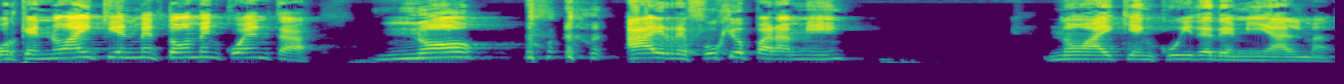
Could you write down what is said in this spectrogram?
porque no hay quien me tome en cuenta. No hay refugio para mí. No hay quien cuide de mi alma.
